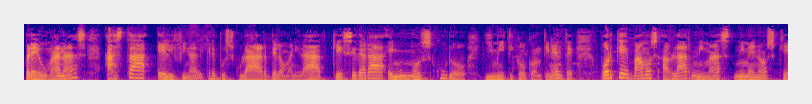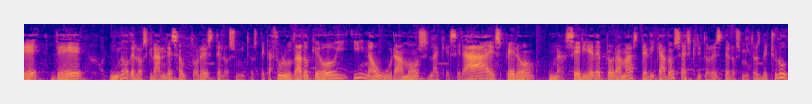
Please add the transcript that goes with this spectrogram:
prehumanas, hasta el final crepuscular de la humanidad que se dará en un oscuro y mítico continente. Porque vamos a hablar ni más ni menos que de uno de los grandes autores de los mitos de Cthulhu, dado que hoy inauguramos la que será, espero, una serie de programas dedicados a escritores de los mitos de Chulú.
